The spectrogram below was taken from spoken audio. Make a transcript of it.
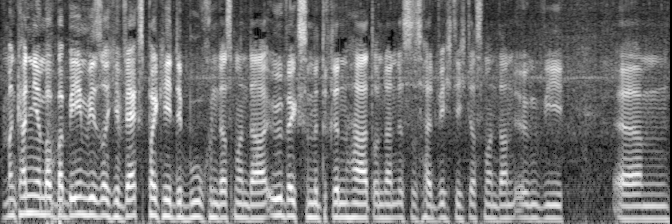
man kann ja immer bei BMW solche Werkspakete buchen, dass man da Ölwechsel mit drin hat und dann ist es halt wichtig, dass man dann irgendwie ähm,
